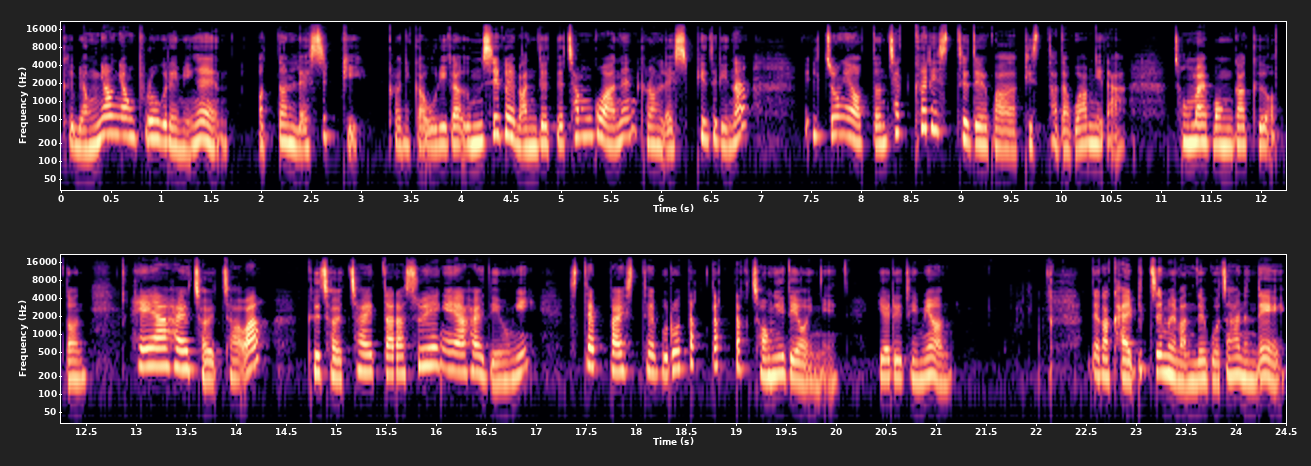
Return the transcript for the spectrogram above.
그 명령형 프로그래밍은 어떤 레시피 그러니까 우리가 음식을 만들 때 참고하는 그런 레시피들이나 일종의 어떤 체크리스트들과 비슷하다고 합니다. 정말 뭔가 그 어떤 해야 할 절차와 그 절차에 따라 수행해야 할 내용이 step by step으로 딱딱딱 정의되어 있는 예를 들면 내가 갈비찜을 만들고자 하는데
